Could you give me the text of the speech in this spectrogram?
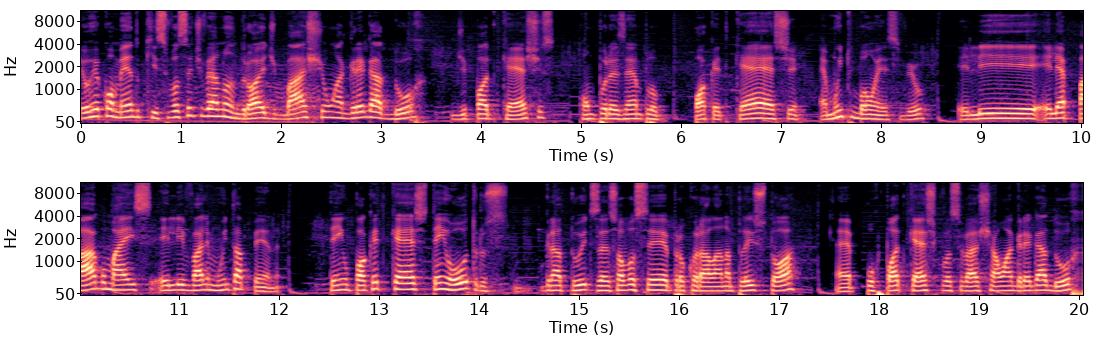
eu recomendo que se você tiver no Android, baixe um agregador de podcasts, como por exemplo Pocket Cast. É muito bom esse, viu? Ele, ele é pago, mas ele vale muito a pena. Tem o Pocket Cast, tem outros gratuitos, é só você procurar lá na Play Store é, por podcast que você vai achar um agregador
